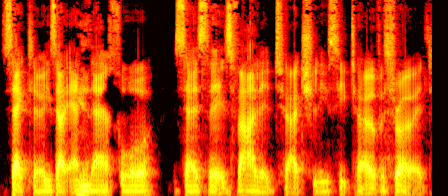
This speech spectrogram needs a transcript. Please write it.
Secular, exactly, and yeah. therefore says that it's valid to actually seek to overthrow it.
